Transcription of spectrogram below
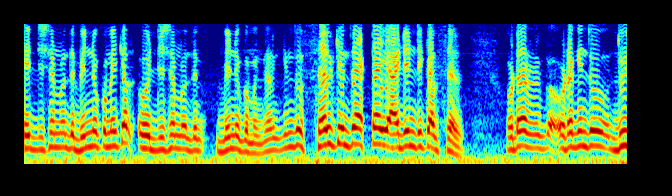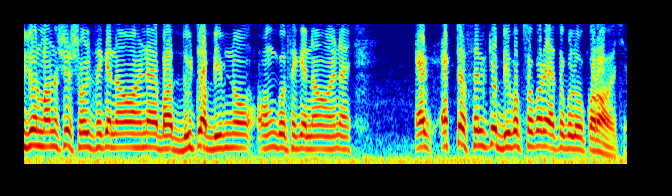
এই ডিশের মধ্যে ভিন্ন কেমিক্যাল, ওই ডিশের মধ্যে ভিন্ন কেমিক্যাল। কিন্তু সেল কিন্তু একটাই আইডেন্টিক্যাল সেল। ওটার ওটা কিন্তু দুইজন মানুষের শরীর থেকে নেওয়া হয় না বা দুইটা বিভিন্ন অঙ্গ থেকে নেওয়া হয় না এক- একটা সেলকে বিভক্ত করে এতগুলো করা হয়েছে।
